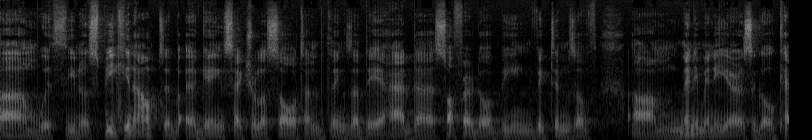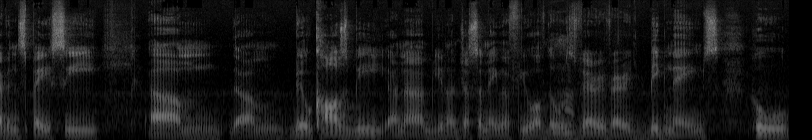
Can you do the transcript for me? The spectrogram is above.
um, with you know speaking out against sexual assault and things that they had uh, suffered or been victims of um, many many years ago. Kevin Spacey, um, um Bill Cosby, and uh, you know just to name a few of those mm-hmm. very very big names who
